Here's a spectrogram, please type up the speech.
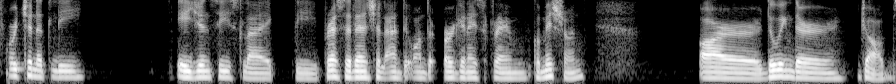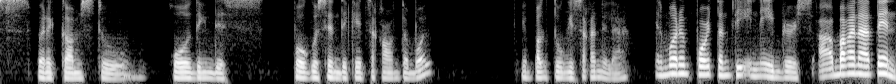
fortunately, agencies like the Presidential Anti-Organized Crime Commission are doing their jobs when it comes to holding this Pogo syndicates accountable, yung pagtugi sa kanila, and more importantly, enablers. Aabangan natin,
